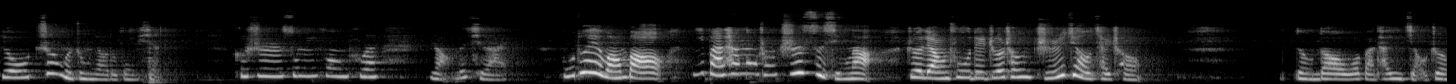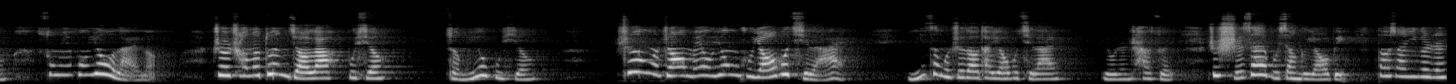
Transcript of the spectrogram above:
有这么重要的贡献，可是苏明凤突然嚷了起来：“不对，王宝，你把它弄成之字形了，这两处得折成直角才成。”等到我把它一矫正，苏明凤又来了：“这成了钝角了，不行，怎么又不行？这么着没有用处，摇不起来。你怎么知道它摇不起来？”有人插嘴：“这实在不像个摇柄。”倒像一个人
